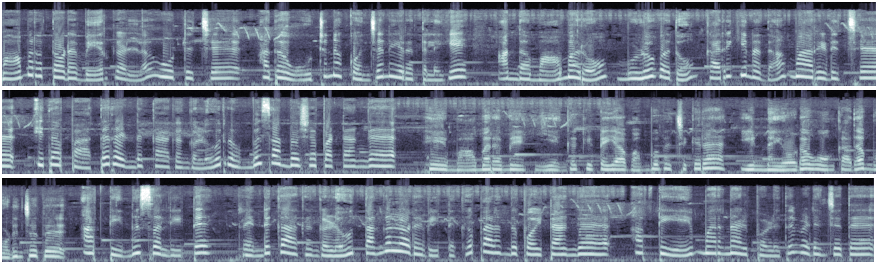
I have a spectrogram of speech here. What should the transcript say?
மாமரத்தோட வேர்கள்ல ஊட்டுச்சு. அத ஊட்டுன கொஞ்ச நேரத்திலேயே அந்த மாமரம் முழுவதும் கருகினதா மாறிடுச்சு. இத பார்த்த ரெண்டு காகங்களும் ரொம்ப சந்தோஷப்பட்டாங்க. ஹே மாமரமே எங்க கிட்டயா வம்பு வச்சுக்கிற? இன்னையோட உன் கதை முடிஞ்சது. அப்படின்னு சொல்லிட்டு ரெண்டு காகங்களும் தங்களோட வீட்டுக்கு பறந்து போயிட்டாங்க. அப்படியே மறுநாள் பொழுது விடிஞ்சது.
